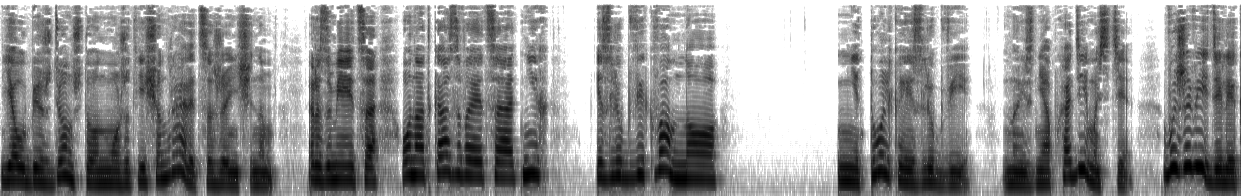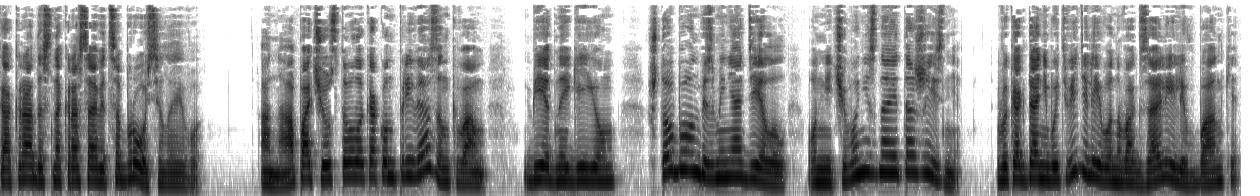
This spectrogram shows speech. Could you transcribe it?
Я убежден, что он может еще нравиться женщинам. Разумеется, он отказывается от них из любви к вам, но... Не только из любви, но из необходимости. Вы же видели, как радостно красавица бросила его. Она почувствовала, как он привязан к вам. Бедный Гийом. Что бы он без меня делал? Он ничего не знает о жизни. Вы когда-нибудь видели его на вокзале или в банке?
